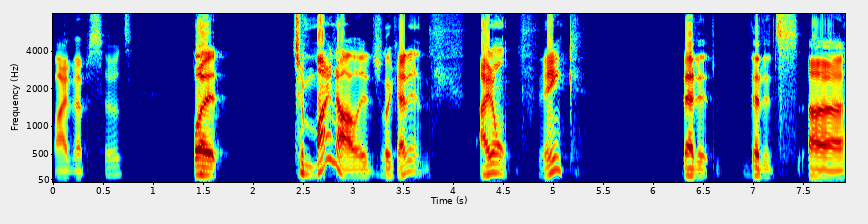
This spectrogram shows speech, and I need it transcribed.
five episodes. But to my knowledge, like I didn't, I don't think that it that it's uh,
